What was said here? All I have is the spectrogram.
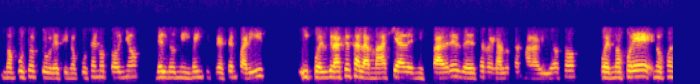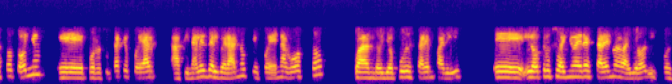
No puse octubre, sino puse en otoño del 2023 en París. Y pues gracias a la magia de mis padres, de ese regalo tan maravilloso, pues no fue, no fue hasta otoño, eh, pues resulta que fue a finales del verano, que fue en agosto, cuando yo pude estar en París. Eh, el otro sueño era estar en Nueva York y pues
